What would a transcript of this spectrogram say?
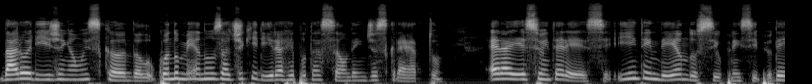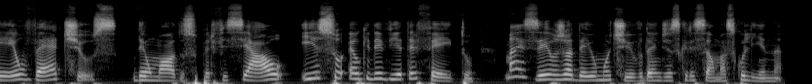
dar origem a um escândalo, quando menos adquirir a reputação de indiscreto. Era esse o interesse, e entendendo-se o princípio de Helvétius de um modo superficial, isso é o que devia ter feito, mas eu já dei o motivo da indiscrição masculina.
